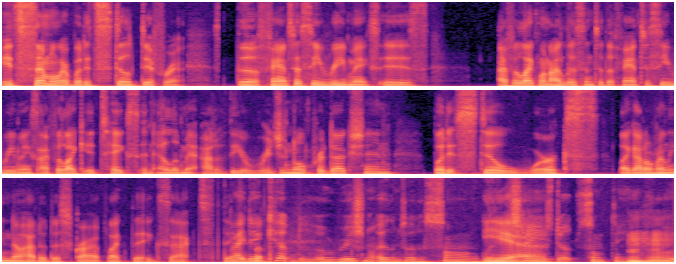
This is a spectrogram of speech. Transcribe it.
it's similar, but it's still different. The Fantasy remix is. I feel like when I listen to the fantasy remix, I feel like it takes an element out of the original production, but it still works like I don't really know how to describe like the exact thing. Like they kept the original elements of the song, but yeah. changed up something. Mm-hmm.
